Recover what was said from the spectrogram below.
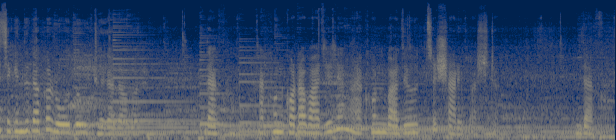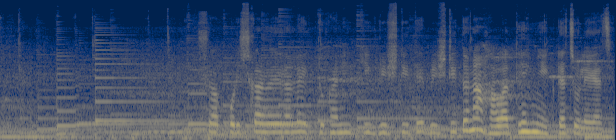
আছে, কিন্তু দেখো রোদও উঠে গেল আবার। দেখো, এখন কটা বাজে জানো এখন বাজে হচ্ছে সাড়ে পাঁচটা। দেখো। সব পরিষ্কার হয়ে গেল, একটুখানি কি বৃষ্টিতে? বৃষ্টি তো না, হাওয়াতেই মেঘটা চলে গেছে।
